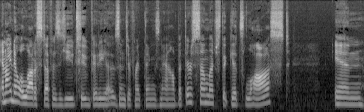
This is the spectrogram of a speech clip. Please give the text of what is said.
and I know a lot of stuff is YouTube videos and different things now, but there's so much that gets lost in,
